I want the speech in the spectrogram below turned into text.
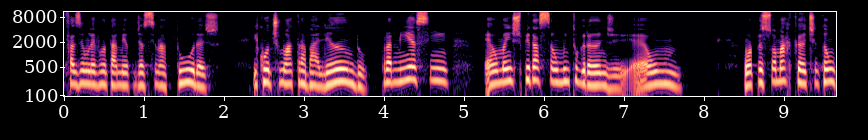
fazer um levantamento de assinaturas e continuar trabalhando. Para mim, assim, é uma inspiração muito grande. É um uma pessoa marcante. Então,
